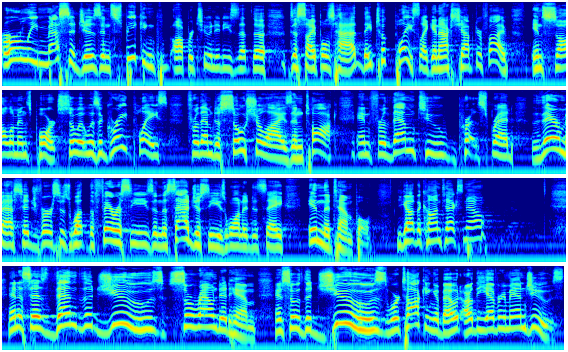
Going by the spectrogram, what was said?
early messages and speaking opportunities that the disciples had, they took place, like in Acts chapter 5, in Solomon's porch. So it was a great place for them to socialize and talk and for them to pr- spread their message versus what the Pharisees and the Sadducees wanted to say in the temple. You got the context now? And it says, Then the Jews surrounded him. And so the Jews we're talking about are the everyman Jews.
